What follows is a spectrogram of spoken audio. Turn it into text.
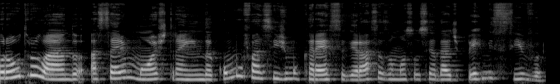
Por outro lado, a série mostra ainda como o fascismo cresce graças a uma sociedade permissiva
